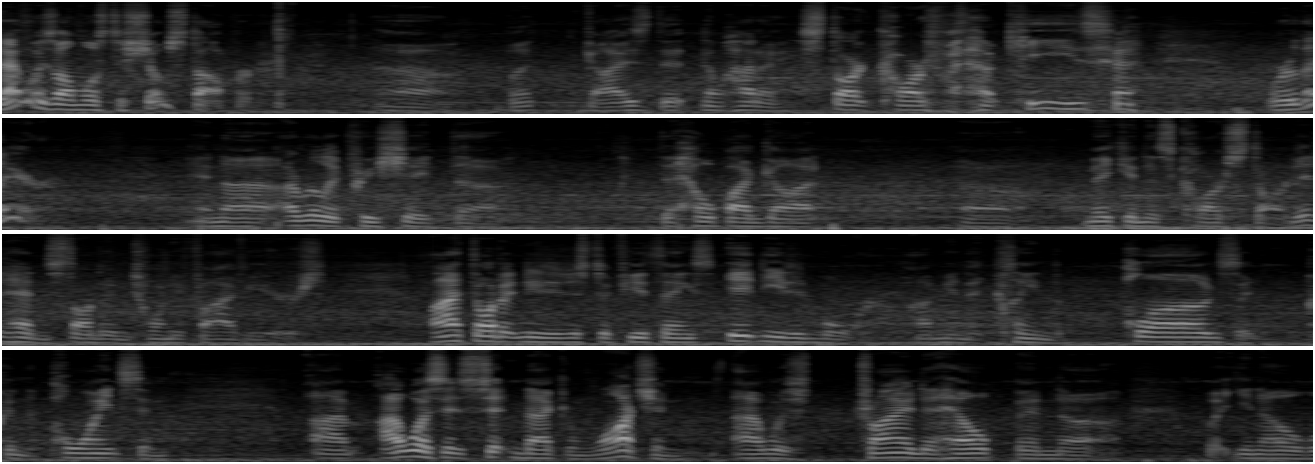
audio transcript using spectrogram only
that was almost a showstopper. Uh, but guys that know how to start cars without keys were there. And uh, I really appreciate the, the help I got uh, making this car start. It hadn't started in 25 years. I thought it needed just a few things. It needed more. I mean, they cleaned the plugs, they cleaned the points, and um, I wasn't sitting back and watching. I was trying to help, and uh, but you know,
